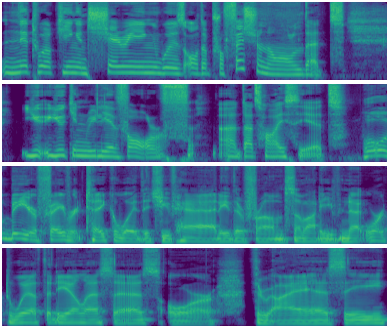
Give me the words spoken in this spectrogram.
networking and sharing with other professionals that you, you can really evolve. Uh, that's how I see it. What would be your favorite takeaway that you've had, either from somebody you've networked with at DLSS or through IISE?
